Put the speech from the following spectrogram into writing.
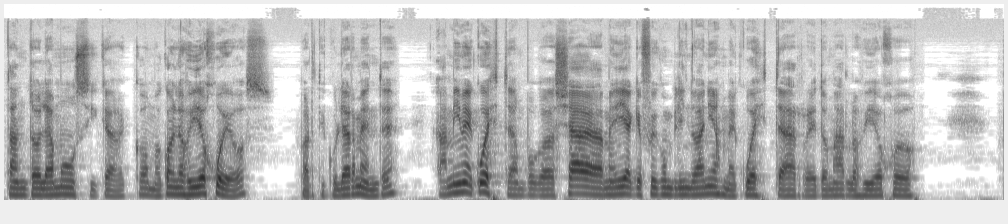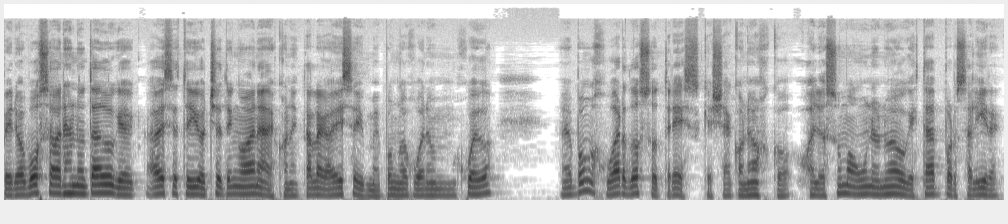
tanto la música como con los videojuegos, particularmente, a mí me cuesta un poco, ya a medida que fui cumpliendo años me cuesta retomar los videojuegos. Pero vos habrás notado que a veces te digo, che, tengo ganas de desconectar la cabeza y me pongo a jugar un juego. Me pongo a jugar dos o tres que ya conozco, o a lo sumo uno nuevo que está por salir,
